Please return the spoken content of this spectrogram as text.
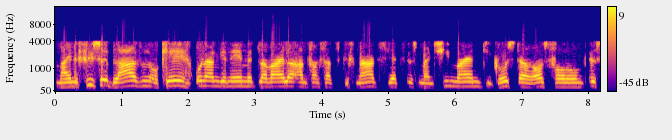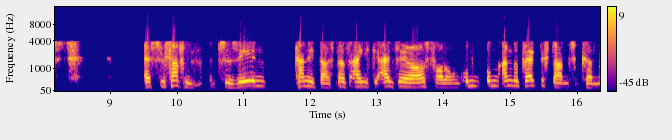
meine Füße blasen, okay, unangenehm mittlerweile. Anfangs hat es geschmerzt, jetzt ist mein Schienbein. Die größte Herausforderung ist, es zu schaffen, zu sehen, kann ich das? Das ist eigentlich die einzige Herausforderung, um, um andere Projekte starten zu können.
